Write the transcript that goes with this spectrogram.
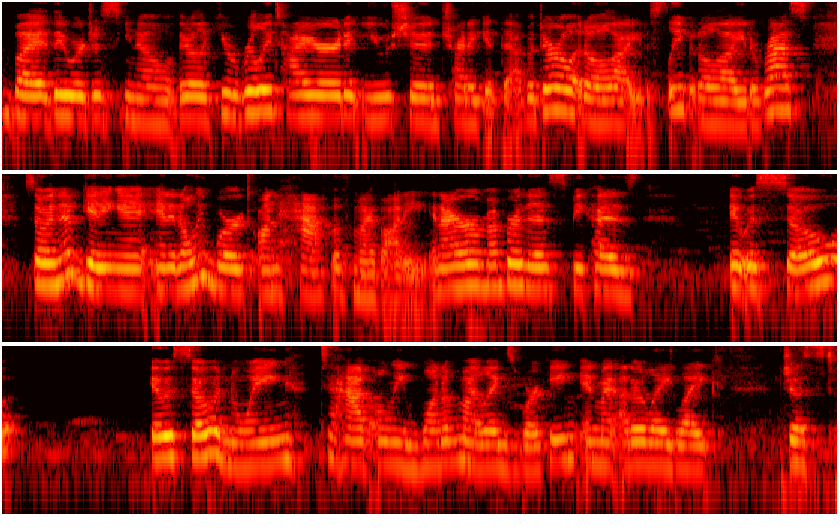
but they were just, you know, they're like, you're really tired. You should try to get the epidural. It'll allow you to sleep, it'll allow you to rest. So I ended up getting it, and it only worked on half of my body. And I remember this because it was so it was so annoying to have only one of my legs working and my other leg like just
